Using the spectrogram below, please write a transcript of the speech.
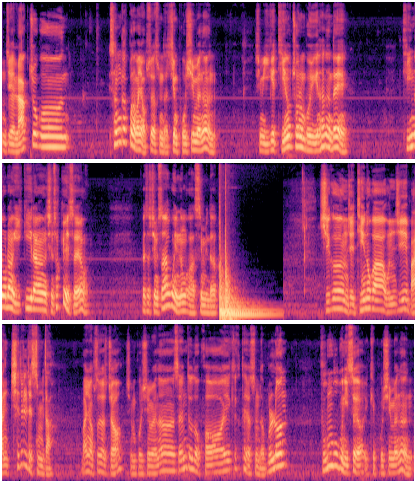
이제 락 쪽은 생각보다 많이 없어졌습니다. 지금 보시면은 지금 이게 디노처럼 보이긴 하는데 디노랑 이끼랑 지금 섞여 있어요. 그래서 지금 싸우고 있는 것 같습니다. 지금 이제 디노가 온 지 만 7일 됐습니다. 많이 없어졌죠. 지금 보시면은 샌드도 거의 깨끗해졌습니다. 물론 부분 부분 있어요. 이렇게 보시면은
